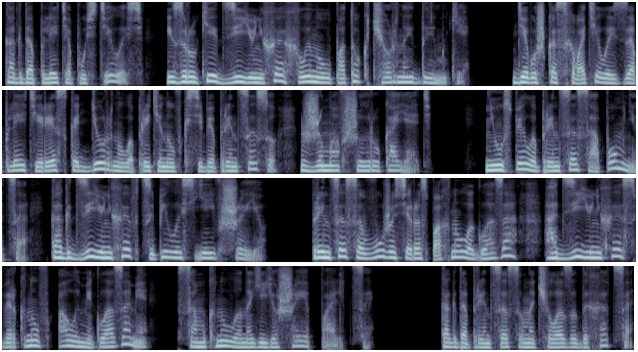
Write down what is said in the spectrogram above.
Когда плеть опустилась, из руки Дзи Юньхэ хлынул поток черной дымки. Девушка схватилась за плеть и резко дернула, притянув к себе принцессу, сжимавшую рукоять. Не успела принцесса опомниться, как Дзи Юньхэ вцепилась ей в шею. Принцесса в ужасе распахнула глаза, а Дзи Юньхэ, сверкнув алыми глазами, сомкнула на ее шее пальцы. Когда принцесса начала задыхаться,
